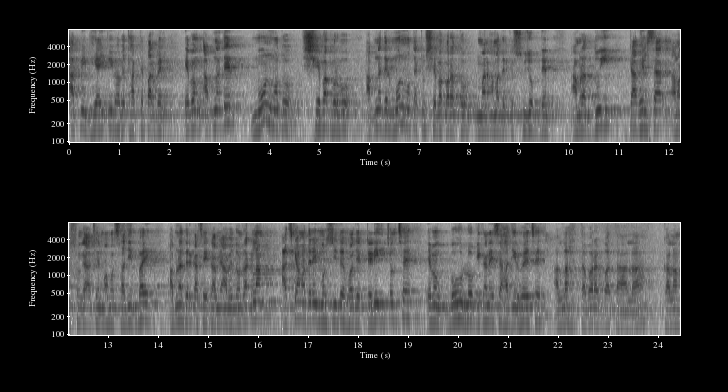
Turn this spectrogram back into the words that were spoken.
আপনি ভিআইপিভাবে থাকতে পারবেন এবং আপনাদের মন মতো সেবা করব। আপনাদের মন মতো একটু সেবা করার তো মানে আমাদেরকে সুযোগ দেন। আমরা দুই ট্রাভেলসার আমার সঙ্গে আছেন মোহাম্মদ সাজিদ ভাই। আপনাদের কাছে এটা আমি আবেদন রাখলাম। আজকে আমাদের এই মসজিদে হজের ট্রেনিং চলছে এবং বহু লোক এখানে এসে হাজির হয়েছে। আল্লাহ তাবারাক বা তালা কালাম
